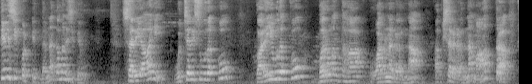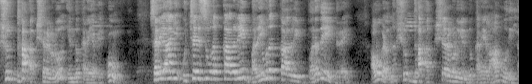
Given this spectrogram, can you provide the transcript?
ತಿಳಿಸಿಕೊಟ್ಟಿದ್ದನ್ನು ಗಮನಿಸಿದೆವು. ಸರಿಯಾಗಿ ಉಚ್ಚರಿಸುವುದಕ್ಕೂ, ಬರೆಯುವುದಕ್ಕೂ ಬರುವಂತಹ ವರ್ಣಗಳನ್ನ ಅಕ್ಷರಗಳನ್ನ ಮಾತ್ರ ಶುದ್ಧ ಅಕ್ಷರಗಳು ಎಂದು ಕರೆಯಬೇಕು. ಸರಿಯಾಗಿ ಉಚ್ಚರಿಸುವುದಕ್ಕಾಗಲಿ, ಬರೆಯುವುದಕ್ಕಾಗಲಿ ಬರದೇ ಇದ್ದರೆ ಅವುಗಳನ್ನು ಶುದ್ಧ ಅಕ್ಷರಗಳು ಎಂದು ಕರೆಯಲಾಗುವುದಿಲ್ಲ.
